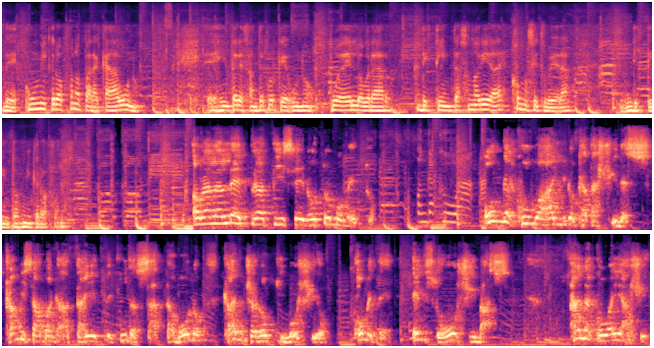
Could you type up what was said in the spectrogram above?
de un micrófono para cada uno. Es interesante porque uno puede lograr distintas sonoridades como si tuviera distintos micrófonos. Ahora la letra dice en otro momento. Ongaku wa ai no katashi desu. Kami-sama ga ataete kudasata mono kancha no kimoshi o komete enso o shimasu. Hana Kobayashi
